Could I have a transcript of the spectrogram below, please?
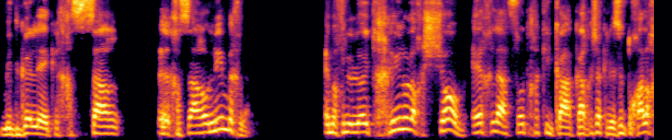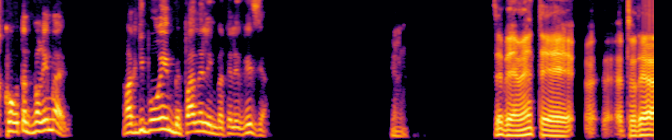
מתגלה כחסר חסר אונים בכלל. הם אפילו לא התחילו לחשוב איך לעשות חקיקה ככה שהכנסת תוכל לחקור את הדברים האלה. רק דיבורים בפאנלים בטלוויזיה. כן. זה באמת, אה, אתה יודע,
